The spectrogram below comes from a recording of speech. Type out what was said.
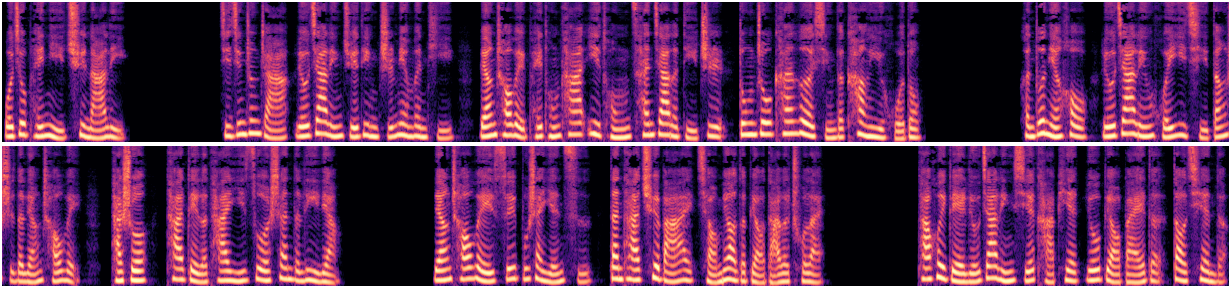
我就陪你去哪里。”几经挣扎，刘嘉玲决定直面问题。梁朝伟陪同他一同参加了抵制《东周刊》恶行的抗议活动。很多年后，刘嘉玲回忆起当时的梁朝伟，他说：“他给了他一座山的力量。”梁朝伟虽不善言辞，但他却把爱巧妙的表达了出来。他会给刘嘉玲写卡片，有表白的、道歉的。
